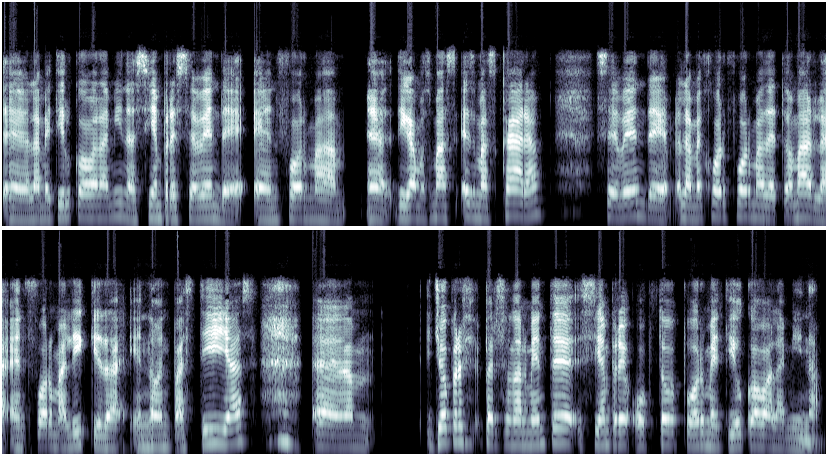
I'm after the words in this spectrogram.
eh, la metilcobalamina siempre se vende en forma, eh, digamos, más, es más cara, se vende la mejor forma de tomarla en forma líquida y no en pastillas. Em, yo personalmente siempre opto por metilcobalamina,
